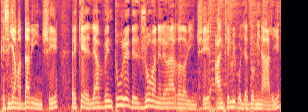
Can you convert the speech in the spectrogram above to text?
che si chiama Da Vinci e che è le avventure del giovane Leonardo da Vinci, anche lui con gli addominali.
